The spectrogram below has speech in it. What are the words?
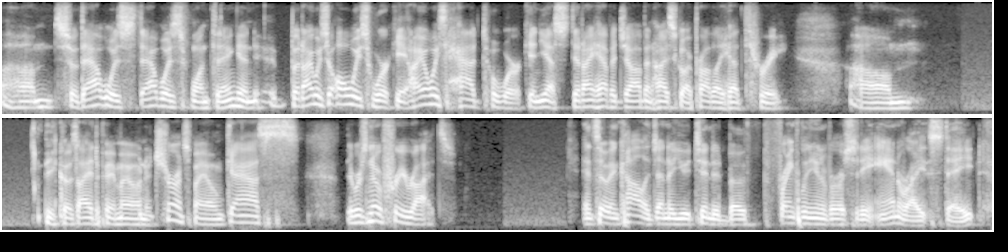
um, so that was that was one thing. And but I was always working. I always had to work. And yes, did I have a job in high school? I probably had three. Um, because I had to pay my own insurance, my own gas. There was no free rides. And so in college, I know you attended both Franklin University and Wright State.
